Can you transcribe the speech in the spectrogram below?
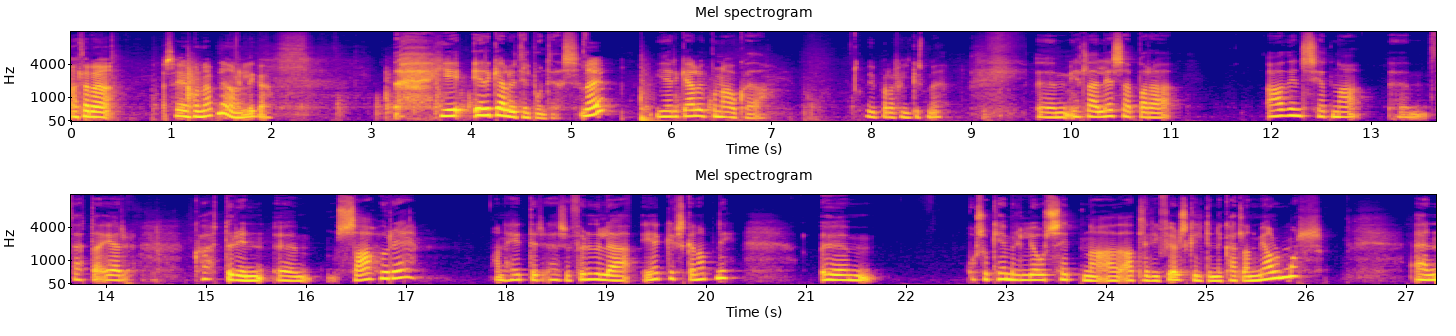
Ætlar að segja eitthvað nafnið á hann líka? ég er ekki alveg tilbúin til þess Nei. Ég er ekki alveg búin að ákveða. Við bara fylgjast með. um, ég ætla að lesa bara aðeins hérna um, þetta er kötturinn um, Sahure hann heitir þessu fyrðulega egifska nafni. Um, og svo kemur í ljós setna að allir í fjölskyldunni kalla hann Mjálmar. En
